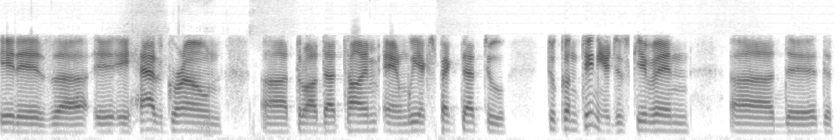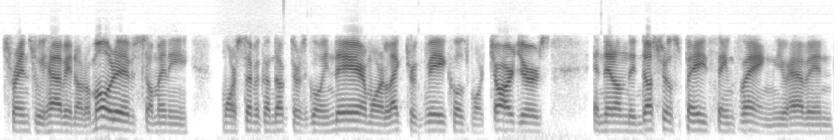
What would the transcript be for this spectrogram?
it is uh, it, it has grown uh, throughout that time, and we expect that to to continue, just given uh, the the trends we have in automotive, so many more semiconductors going there, more electric vehicles, more chargers, and then on the industrial space, same thing. You're having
